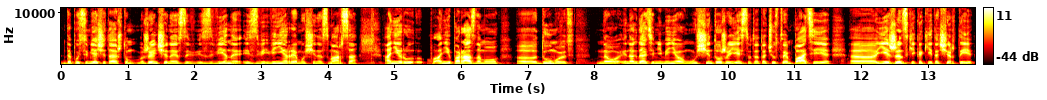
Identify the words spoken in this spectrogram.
допустим, я считаю, что женщины из, из Вены, из Венеры, мужчины с Марса, они, они по-разному э, думают. Но иногда, тем не менее, у мужчин тоже есть вот это чувство эмпатии, э, есть женские какие-то черты.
